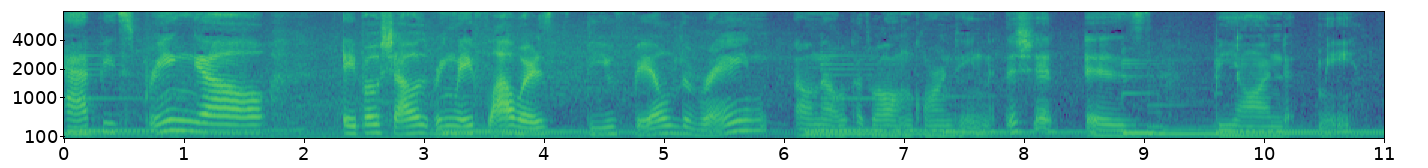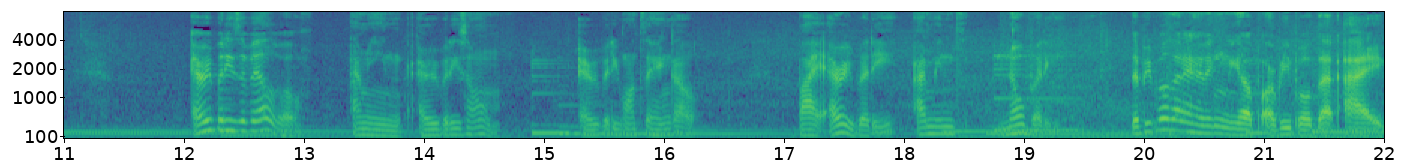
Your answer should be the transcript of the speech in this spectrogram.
happy spring, y'all. April showers bring May flowers. Do you feel the rain? Oh no, because we're all in quarantine. This shit is beyond me. Everybody's available. I mean, everybody's home. Everybody wants to hang out. By everybody, I mean nobody. The people that are hitting me up are people that I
